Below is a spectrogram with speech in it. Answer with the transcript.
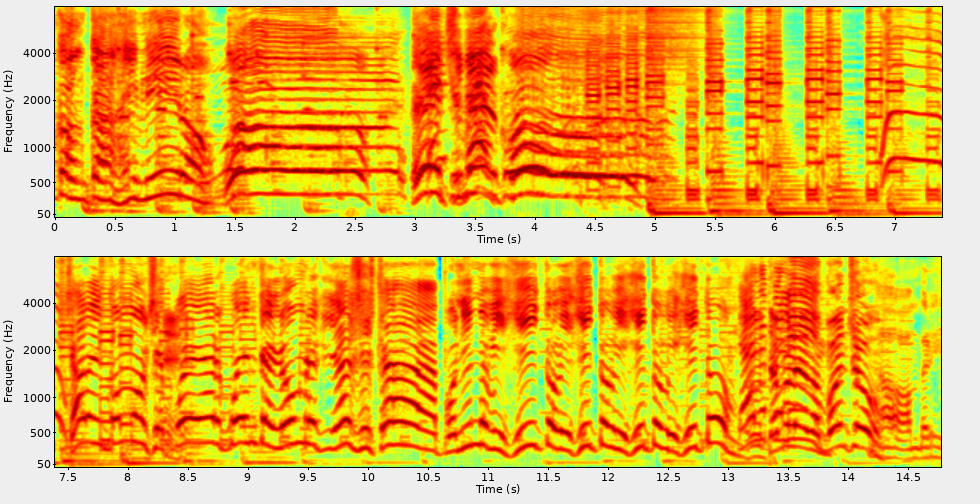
con Casimiro. ¡Wow! ¡Échame! ¿Saben cómo se puede dar cuenta el hombre que ya se está poniendo viejito, viejito, viejito, viejito? Preguntémosle a Don Poncho. No, hombre.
